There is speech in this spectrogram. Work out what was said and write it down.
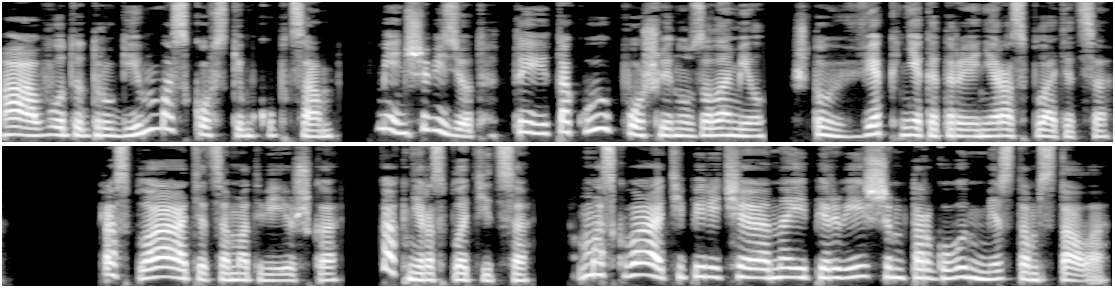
а вот другим московским купцам меньше везет. Ты такую пошлину заломил, что в век некоторые не расплатятся. Расплатятся, Матвеюшка. Как не расплатиться? Москва тепереча наипервейшим торговым местом стала.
